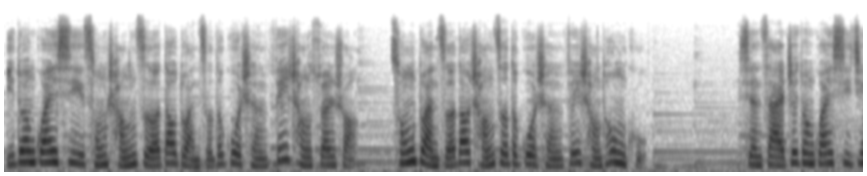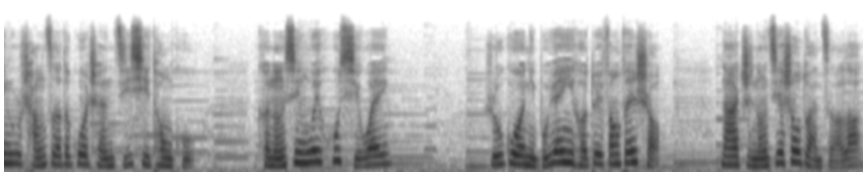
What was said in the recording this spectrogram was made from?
一段关系从长则到短则的过程非常酸爽，从短则到长则的过程非常痛苦。现在这段关系进入长则的过程极其痛苦，可能性微乎其微。如果你不愿意和对方分手，那只能接受短则了。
